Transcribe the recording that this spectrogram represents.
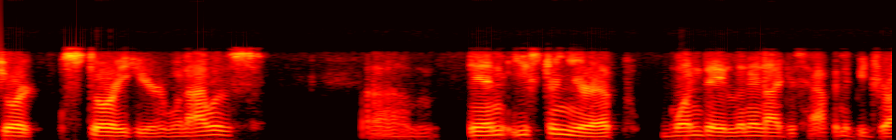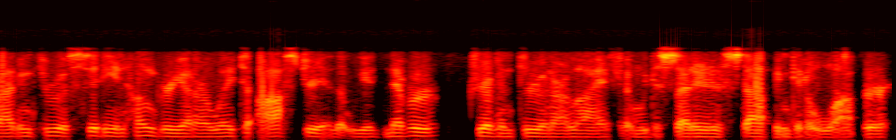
short story here, when I was um, in Eastern Europe. One day, Lynn and I just happened to be driving through a city in Hungary on our way to Austria that we had never driven through in our life, and we decided to stop and get a Whopper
